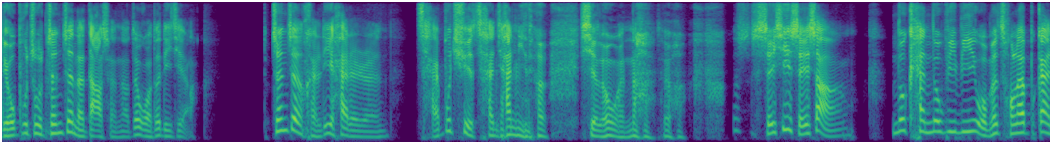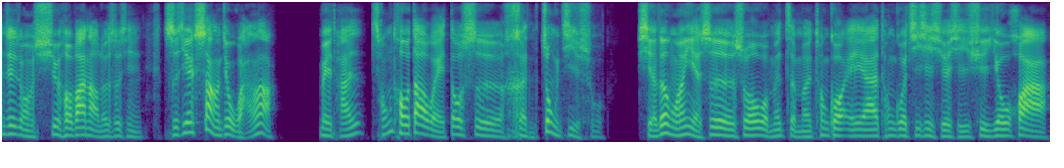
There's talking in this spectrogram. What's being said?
留不住真正的大神的，这我的理解啊。真正很厉害的人才不去参加你的 写论文呢，对吧？谁信谁上，no 看 no 逼逼，我们从来不干这种虚头巴脑的事情，直接上就完了。美团从头到尾都是很重技术，写论文也是说我们怎么通过 AI、通过机器学习去优化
